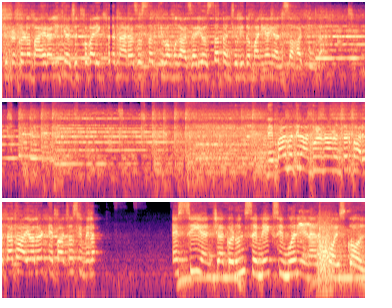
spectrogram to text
अशी प्रकरणं बाहेर आली की अजित पवार एकतर नाराज असतात किंवा मग आजारी असतात. अंजली दमानिया यांचा हा टोला नेपाळमधील आंदोलनानंतर भारतात हाय अलर्ट नेपाळच्या सीमेला. एस सी यांच्याकडून सिमेक सिमवर येणारा व्हॉइस कॉल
